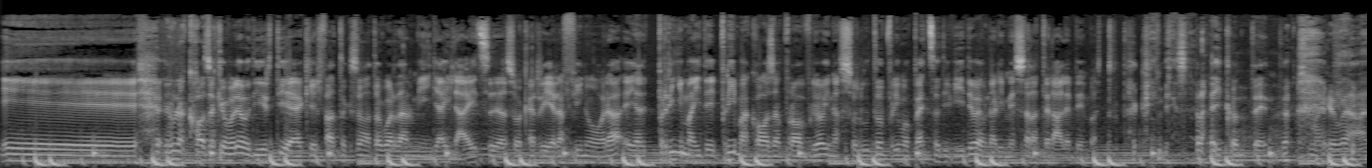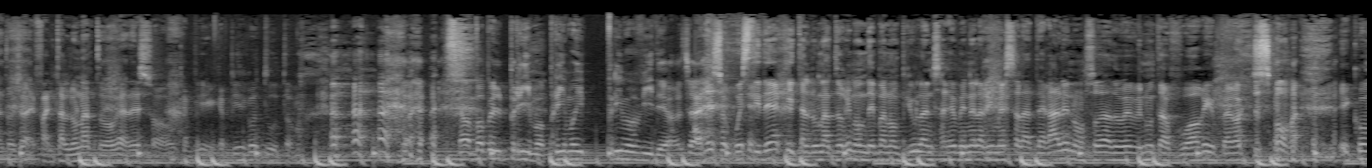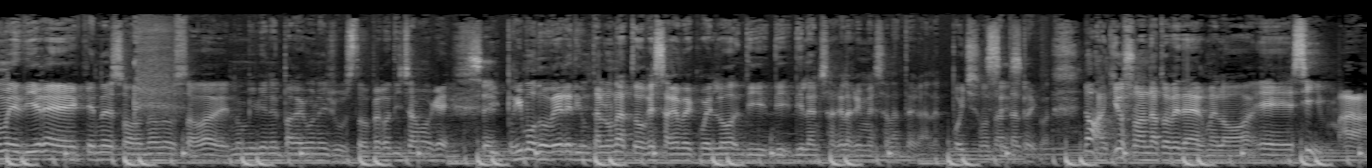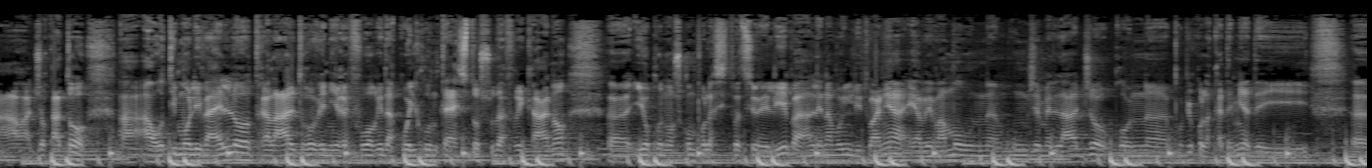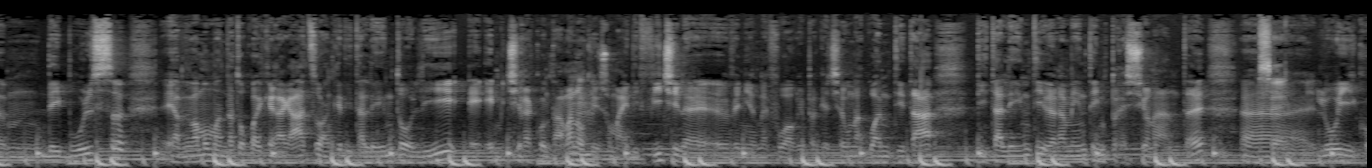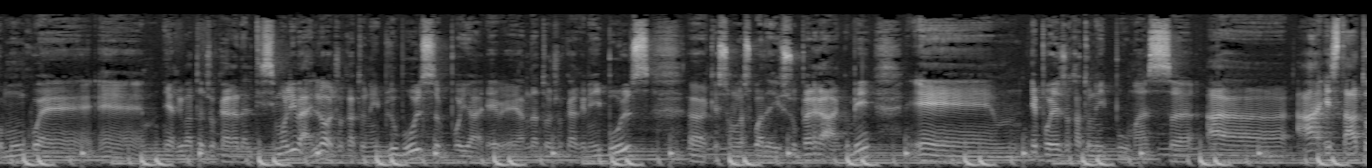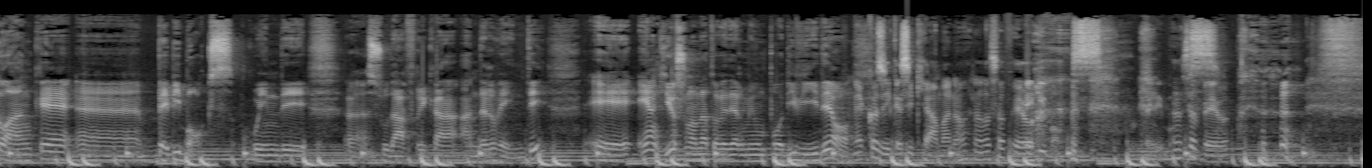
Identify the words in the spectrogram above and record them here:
E una cosa che volevo dirti è che il fatto che sono andato a guardarmi gli highlights della sua carriera finora e prima, prima cosa proprio in assoluto, il primo pezzo di video è una rimessa laterale ben battuta, quindi sarai contento. Ma che altro, cioè fai il tallonatore adesso capi, capisco tutto. no, proprio il primo, primo, primo video. Cioè. Adesso quest'idea che i tallonatori non debbano più lanciare bene la rimessa laterale non so da dove è venuta fuori, però insomma è come dire che ne so, non lo so, vabbè, non mi mi viene il paragone giusto, però diciamo che sì. il primo dovere di un tallonatore sarebbe quello di, di, di, lanciare la rimessa laterale. Poi ci sono tante sì, altre cose. No, anche io sono andato a vedermelo e sì, ha, ha giocato a, a, ottimo livello, tra l'altro venire fuori da quel contesto sudafricano, eh, io conosco un po' la situazione lì, allenavo in Lituania e avevamo un, un gemellaggio con, proprio con l'accademia dei, um, dei Bulls e avevamo mandato qualche ragazzo anche di talento lì e, e mi ci raccontavano che insomma è difficile eh, venirne fuori perché c'è una quantità di talenti veramente impressionante. Eh, sì. Lui comunque è, è, arrivato a giocare ad altissimo livello, ha giocato nei Blue Bulls, poi è, andato a giocare nei Bulls, eh, che sono la squadra di Super Rugby, e, e poi ha giocato nei Pumas. Ha, ha, è stato anche eh, Baby Box, quindi eh, Sudafrica Under 20, e, e anche io sono andato a vedermi un po' di video. È così che si chiamano? Non lo sapevo. Baby Box. Baby box. Non sapevo.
